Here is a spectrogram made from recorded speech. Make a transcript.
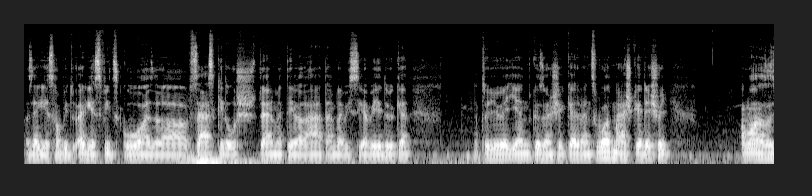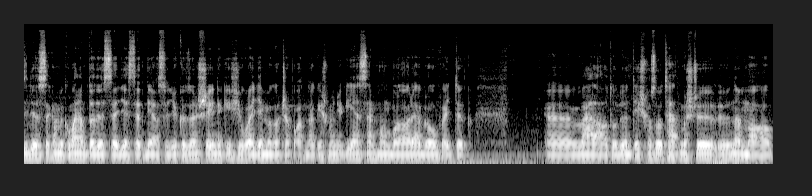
az egész, habitu, egész fickó ezzel a 100 kilós termetével a hátán beviszi a védőket tehát, hogy ő egy ilyen közönség kedvenc volt. Más kérdés, hogy van az az időszak, amikor már nem tudod összeegyeztetni azt, hogy a közönségnek is jó legyen, meg a csapatnak, és mondjuk ilyen szempontból a Rebrov egy tök ö, vállalható döntés hozott. Hát most ő, ő nem a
